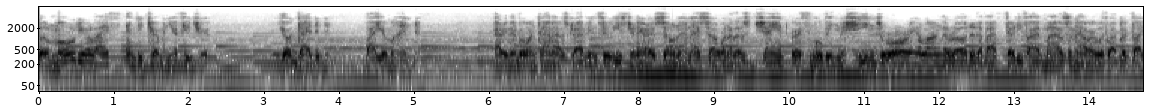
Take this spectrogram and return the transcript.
will mold your life and determine your future. You're guided by your mind. I remember one time I was driving through eastern Arizona and I saw one of those giant earth-moving machines roaring along the road at about 35 miles an hour with what looked like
